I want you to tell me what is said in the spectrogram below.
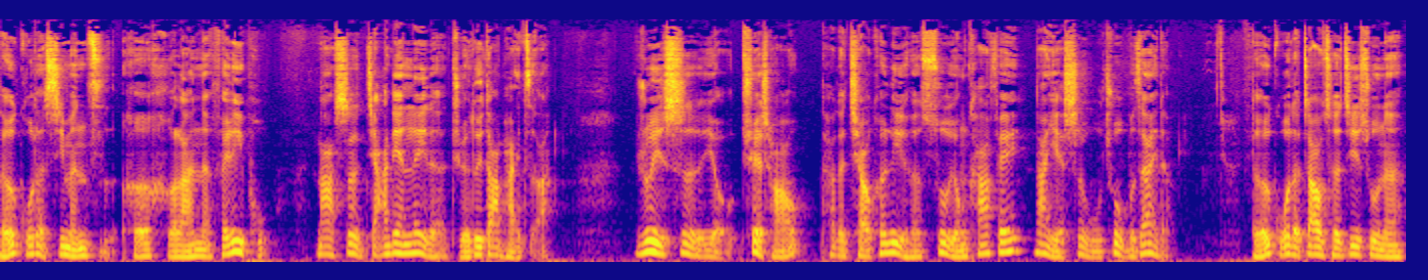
德国的西门子和荷兰的飞利浦，那是家电类的绝对大牌子啊。瑞士有雀巢，它的巧克力和速溶咖啡那也是无处不在的。德国的造车技术呢，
